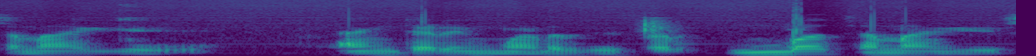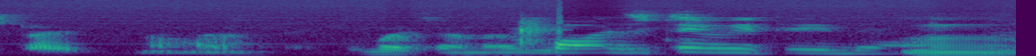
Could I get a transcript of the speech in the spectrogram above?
ಚೆನ್ನಾಗಿ ಆಂಕರಿಂಗ್ ಮಾಡಿದ್ರಿ ಸರ್ ತುಂಬಾ ಚೆನ್ನಾಗಿ ಇಷ್ಟ ಆಯ್ತು ನಮ್ಮ ತುಂಬಾ ಚೆನ್ನಾಗಿ. ಪಾಸಿಟಿವಿಟಿ ಇದೆ. ಹ್ಮ್.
